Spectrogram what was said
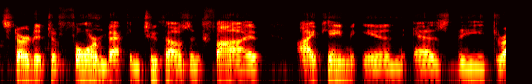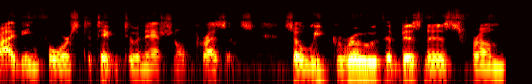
started to form back in 2005, I came in as the driving force to take it to a national presence. So we grew the business from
